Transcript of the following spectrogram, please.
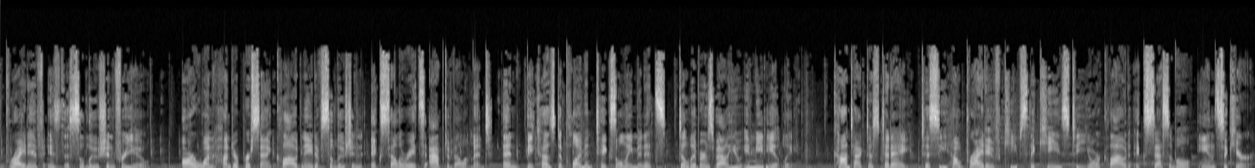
Britive is the solution for you. Our 100% cloud native solution accelerates app development, and because deployment takes only minutes, delivers value immediately. Contact us today to see how Britive keeps the keys to your cloud accessible and secure.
